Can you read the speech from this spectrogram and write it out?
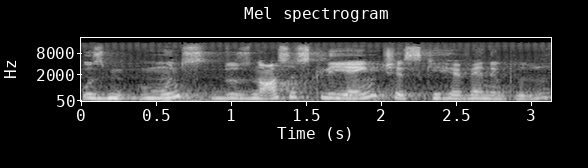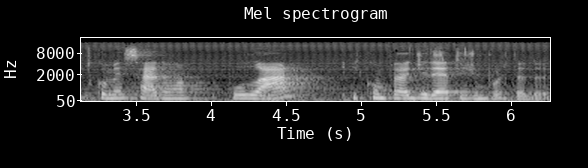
os, muitos dos nossos clientes que revendem o produto começaram a pular e comprar direto de importadora.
